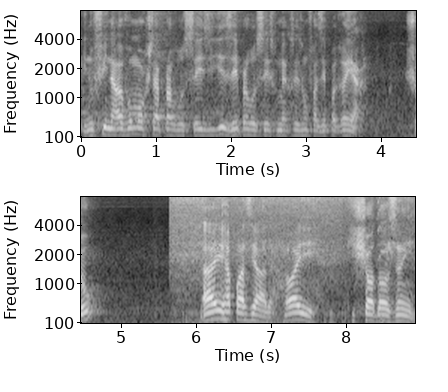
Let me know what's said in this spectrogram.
E no final eu vou mostrar pra vocês e dizer pra vocês como é que vocês vão fazer pra ganhar. Show? Aí, rapaziada, olha aí. Que xodózinho.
